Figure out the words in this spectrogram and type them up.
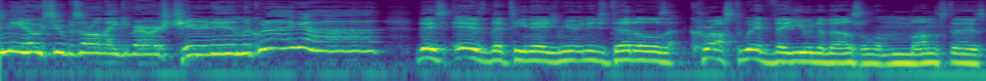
me host Super Sorrell. Thank you very much for tuning in. Look what I got. This is the Teenage Mutant Ninja Turtles crossed with the Universal Monsters.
